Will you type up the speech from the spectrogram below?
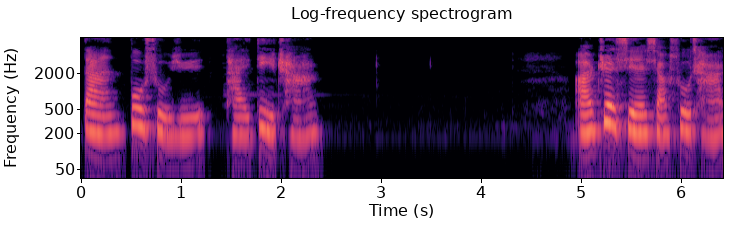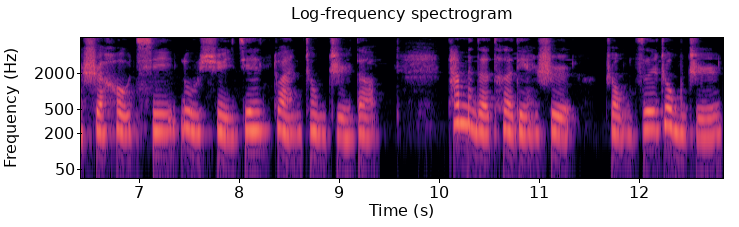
但不属于台地茶。而这些小树茶是后期陆续间断种植的，它们的特点是种子种植，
